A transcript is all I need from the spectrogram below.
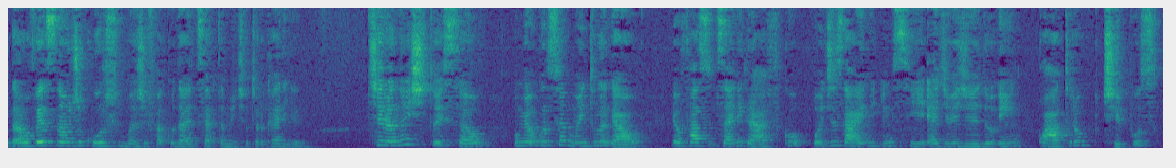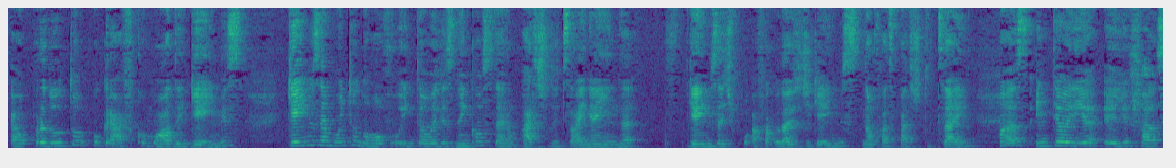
Talvez não de curso, mas de faculdade certamente eu trocaria. Tirando a instituição, o meu curso é muito legal. Eu faço design gráfico. O design em si é dividido em quatro tipos: é o produto, o gráfico, moda e games. Games é muito novo, então eles nem consideram parte do design ainda. Games é tipo a faculdade de games, não faz parte do design. Mas em teoria ele faz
